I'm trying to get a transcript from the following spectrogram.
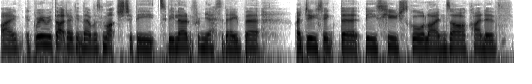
I agree with that. I don't think there was much to be to be learned from yesterday, but I do think that these huge score lines are kind of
